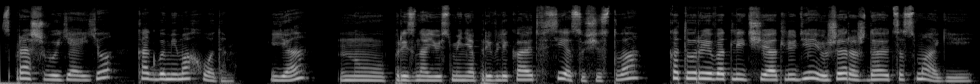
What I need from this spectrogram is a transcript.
Спрашиваю я ее, как бы мимоходом. Я? Ну, признаюсь, меня привлекают все существа, которые, в отличие от людей, уже рождаются с магией.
